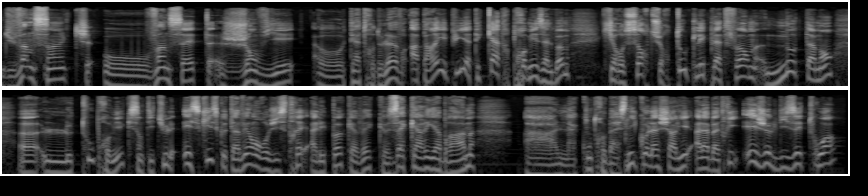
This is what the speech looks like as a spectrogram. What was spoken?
du 25 au 27 janvier au Théâtre de l'œuvre à Paris. Et puis il y a tes quatre premiers albums qui ressortent sur toutes les plateformes, notamment le tout premier qui s'intitule Esquisse que t'avais enregistré à l'époque avec Zachary Abraham à la contrebasse, Nicolas Charlier à la batterie et je le disais, toi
